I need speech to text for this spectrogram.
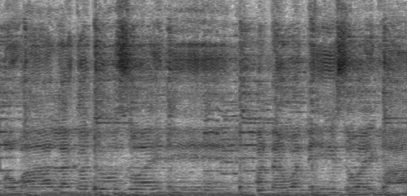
เมื่อวานแล้วก็ดูสวยดีแต่วันนี้สวยกว่า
